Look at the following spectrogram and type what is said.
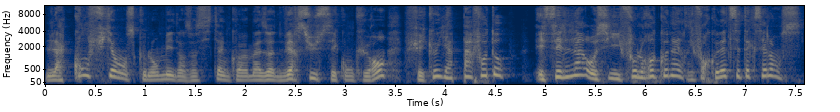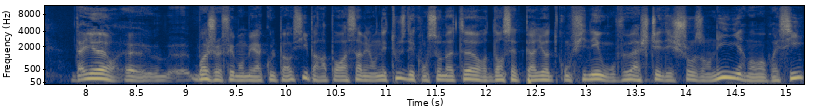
la confiance que l'on met dans un système comme Amazon versus ses concurrents fait qu'il n'y a pas photo. Et c'est là aussi, il faut le reconnaître, il faut reconnaître cette excellence. D'ailleurs, euh, moi je fais mon mea culpa aussi par rapport à ça, mais on est tous des consommateurs dans cette période confinée où on veut acheter des choses en ligne à un moment précis.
